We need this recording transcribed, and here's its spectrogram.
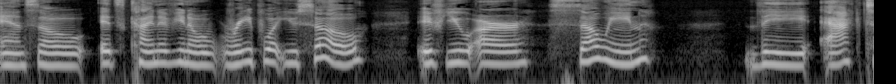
And so it's kind of, you know, reap what you sow. If you are sowing the act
